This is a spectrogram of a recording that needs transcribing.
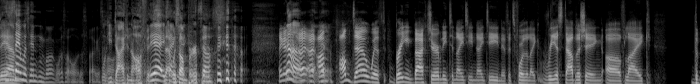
Damn. The same with Hindenburg was old as fuck as well. well, he died in office. Yeah, exactly. That was on purpose. So- Like, I no, mean, I, I, I'm yeah. I'm down with bringing back Germany to 1919 if it's for the like reestablishing of like the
